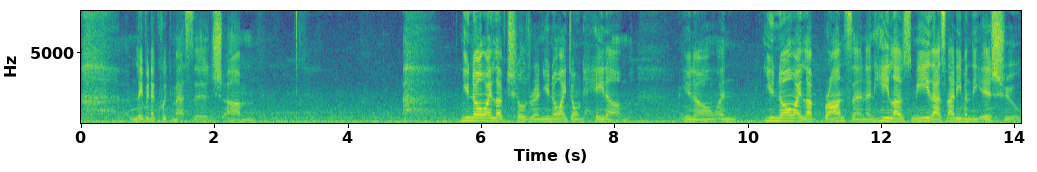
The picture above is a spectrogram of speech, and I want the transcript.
I'm leaving a quick message. Um, you know, I love children. You know, I don't hate them. You know, and you know, I love Bronson, and he loves me. That's not even the issue.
